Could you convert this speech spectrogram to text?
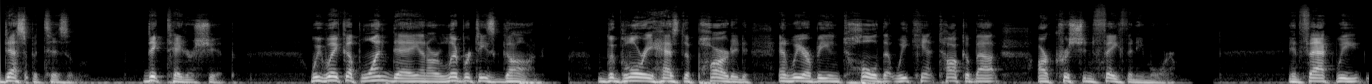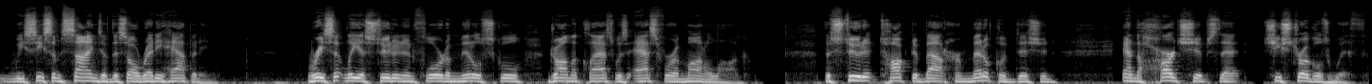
despotism, dictatorship. We wake up one day and our liberty's gone. The glory has departed, and we are being told that we can't talk about our Christian faith anymore. In fact, we, we see some signs of this already happening. Recently, a student in Florida middle school drama class was asked for a monologue. The student talked about her medical condition and the hardships that she struggles with.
